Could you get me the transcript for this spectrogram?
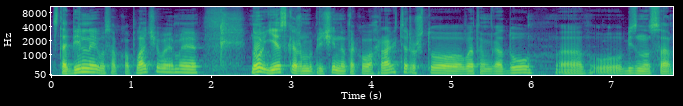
стабильные, высокооплачиваемые, но есть, скажем, и причины такого характера, что в этом году э, у бизнеса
